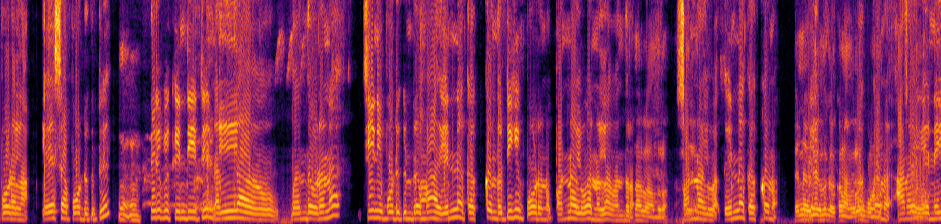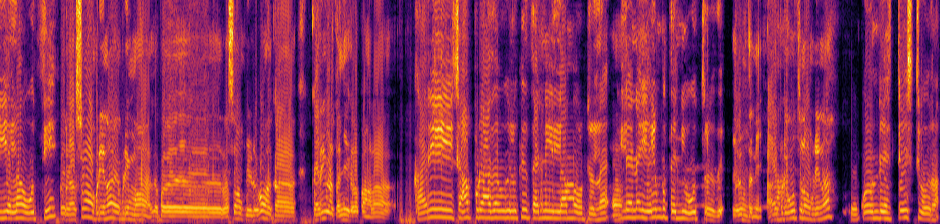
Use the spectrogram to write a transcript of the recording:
போடலாம். லேசா போட்டுக்கிட்டு. திருப்பி கிண்டிட்டு நல்லா வந்த உடனே சீனி போட்டு கிண்டுறோமா எண்ணெய் கக்கம் தொட்டிக்கு போடணும். பண்ண அல்வா நல்லா வந்துடும் நல்லா வந்துரும். சரி. பண்ண அல்வா எண்ணெய் கக்கணும்? என்ன வெளியே இருந்து கக்கணும் அந்த அளவுக்கு போடணும். ஆனா நெய்யெல்லாம் ஊத்தி இப்ப ரசம் அப்படின்னா எப்படிம்மா? இப்ப ரசம் அப்படின்றப்போ கறியோட தண்ணியை கலப்பாங்களா? கறி சாப்பிடாதவங்களுக்கு தண்ணி இல்லாம விட்டுறலாம் இல்லைன்னா எலும்பு தண்ணி ஊத்துறது. எலும்பு தண்ணி. அப்படி ஊத்தணும் அப்படின்னா? கொஞ்சம் டேஸ்ட் வரும்.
